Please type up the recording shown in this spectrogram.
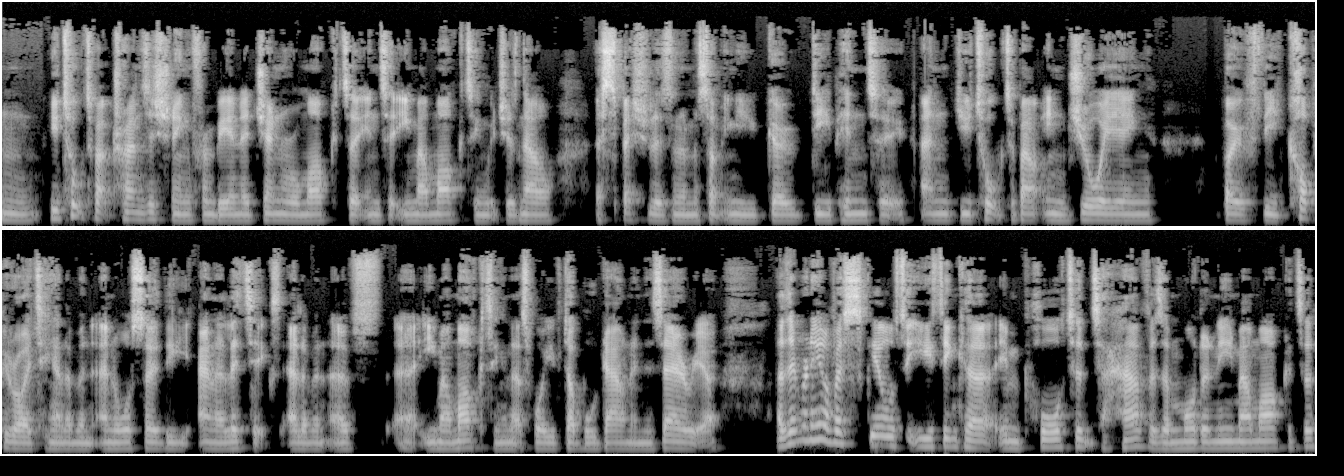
Mm. You talked about transitioning from being a general marketer into email marketing, which is now a specialism and something you go deep into. And you talked about enjoying both the copywriting element and also the analytics element of uh, email marketing. And that's why you've doubled down in this area. Are there any other skills that you think are important to have as a modern email marketer?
